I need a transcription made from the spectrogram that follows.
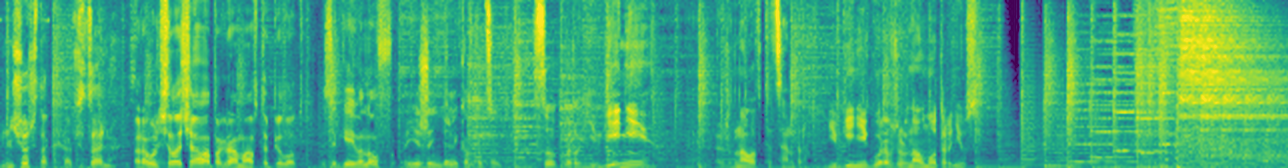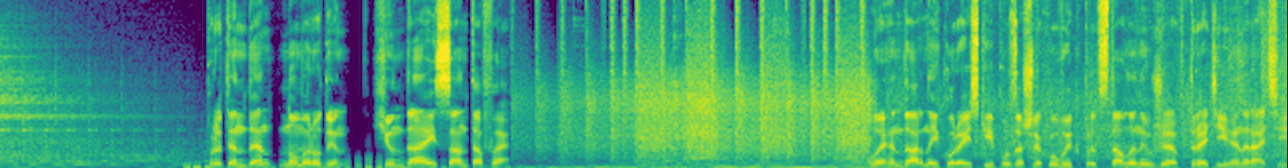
Ничего ж так официально. Рауль Челачава, программа «Автопилот». Сергей Иванов, еженедельник «Автоцентр». Сокор Евгений, журнал «Автоцентр». Евгений Егоров, журнал «Мотор Ньюс». Претендент номер один Hyundai Santa Fe. Легендарний корейський позашляховик представлений вже в третій генерації.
